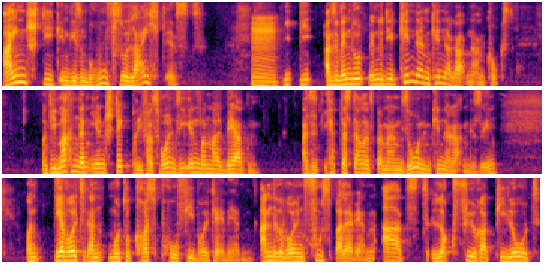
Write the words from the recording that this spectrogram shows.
Einstieg in diesen Beruf so leicht ist. Mhm. Die, die, also wenn du, wenn du dir Kinder im Kindergarten anguckst, und die machen dann ihren Steckbrief, was wollen sie irgendwann mal werden? Also ich habe das damals bei meinem Sohn im Kindergarten gesehen. Und der wollte dann Motocross-Profi wollte er werden. Andere wollen Fußballer werden, Arzt, Lokführer, Pilot.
